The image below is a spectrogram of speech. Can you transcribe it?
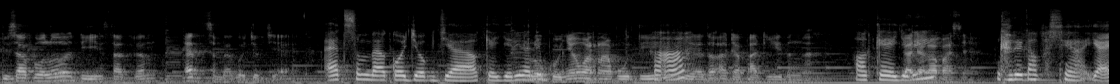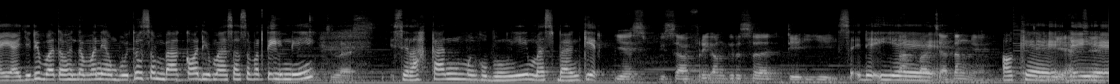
Bisa follow di Instagram @sembakojogja. At Sembako Jogja. Oke, jadi nanti Logonya warna putih, ya itu ada padi di tengah. Oke, Nggak jadi ada kapasnya. nggak ada kapasnya. Ya ya. Jadi buat teman-teman yang butuh sembako di masa seperti ini, Jelas. Silahkan menghubungi Mas Bangkit. Yes, bisa free ongkir se DIY. Se- DIY. Tanpa jateng ya. Oke, DIY aja. DIY.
